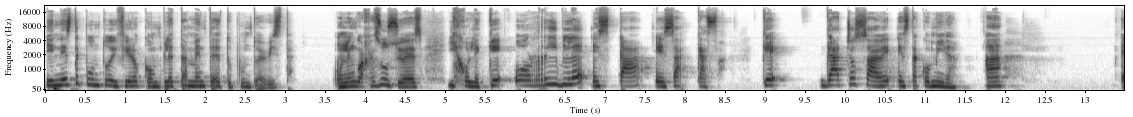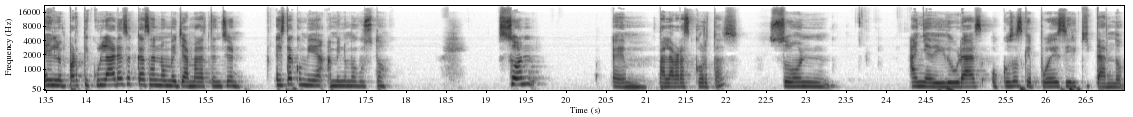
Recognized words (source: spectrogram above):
en este punto difiero completamente de tu punto de vista. Un lenguaje sucio es, híjole, qué horrible está esa casa qué gacho sabe esta comida. Ah, en lo particular esa casa no me llama la atención. Esta comida a mí no me gustó. Son em, palabras cortas, son añadiduras o cosas que puedes ir quitando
